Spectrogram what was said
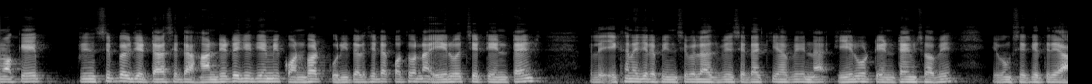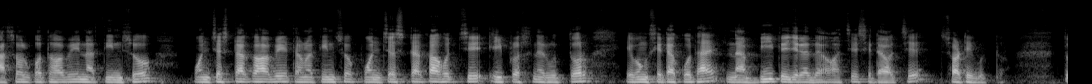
আমাকে প্রিন্সিপাল যেটা, সেটা হান্ড্রেডে যদি আমি কনভার্ট করি, তাহলে সেটা কত? না, এর হচ্ছে টেন টাইমস তাহলে এখানে যেটা প্রিন্সিপাল আসবে, সেটা কি হবে? না, এরও টেন টাইমস হবে। এবং সেক্ষেত্রে আসল কত হবে? না, তিনশো পঞ্চাশ টাকা হবে, তার মানে তিনশো পঞ্চাশ টাকা হচ্ছে এই প্রশ্নের উত্তর এবং সেটা কোথায়? না বিতে যেটা দেওয়া আছে সেটা হচ্ছে সঠিক উত্তর। তো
